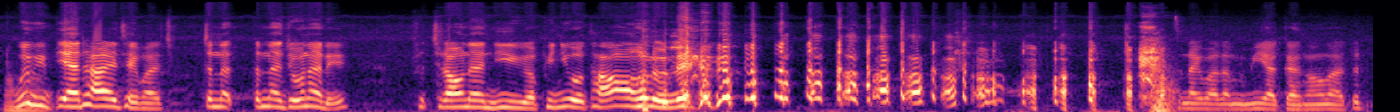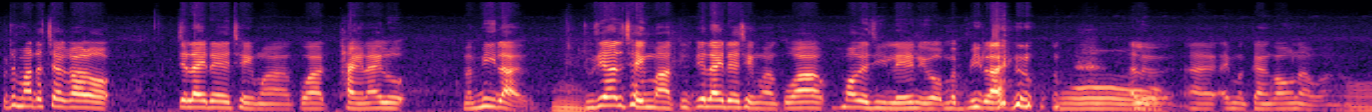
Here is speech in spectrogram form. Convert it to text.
ဘူးဝစ်ပြီးပြန်ထားတဲ့အချိန်မှာတနက်တနက်ကျိုးနဲ့လေခြေထောက်နဲ့ညီးပြီးတော့ဖင်ကြီးကိုထောင်းလို့လေစနိုက်ပါတော့မမိရကန်ကောင်းလာပထမတစ်ချက်ကတော့ပြစ်လိုက်တဲ့အချိန်မှာကွာထိုင်လိုက်လို့ မမိလိုက်ဘူးဒုတိယတစ်ချိန်မှာ तू ပြစ်လိုက်တဲ့အချိန်မှာကွာမှောက်ရကြီးလဲနေတော့မမိလိုက်ဘူး โอ้ အဲ့လိုအဲ့အဲ့မှာကန်ကောင်းတာပါနော်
